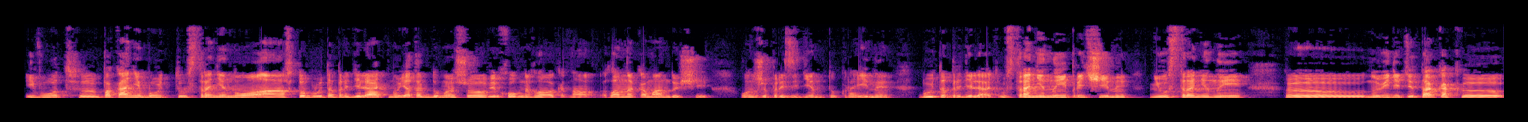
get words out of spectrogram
И вот, э, пока не будет устранено, а кто будет определять, ну, я так думаю, что верховный главнокомандующий, он же президент Украины, будет определять, устранены причины, не устранены. Э, ну, видите, так как э,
